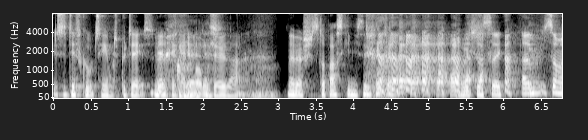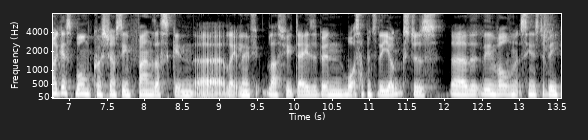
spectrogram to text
It's a difficult team to predict. I don't think anyone it will do that. Maybe I should stop asking you. See, we shall see. Um, so I guess one question I've seen fans asking uh, lately in the last few days has been what's happened to the youngsters. Uh, the, the involvement seems to be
